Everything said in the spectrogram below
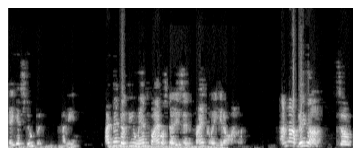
they get stupid. I mean, I've been to a few men's Bible studies and frankly, you know, I'm not big on them. So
